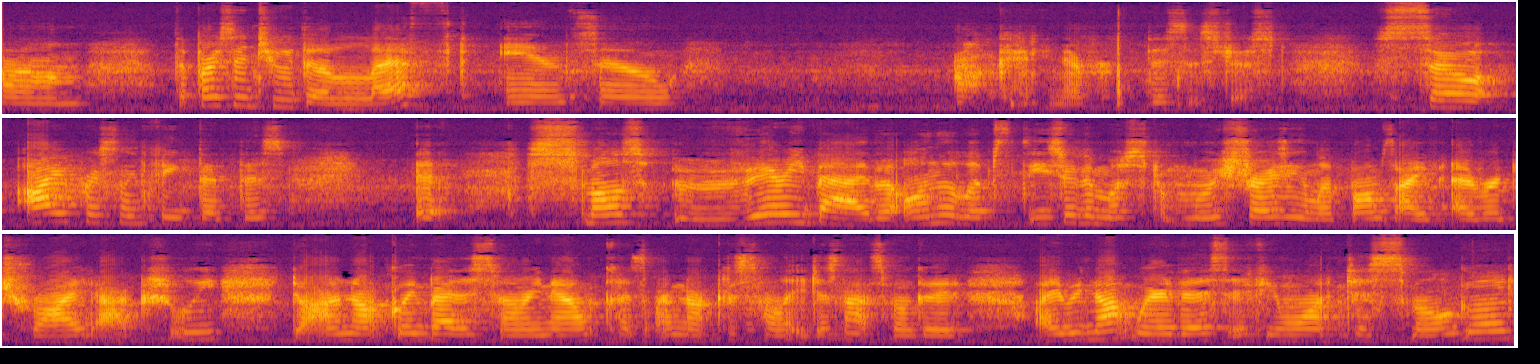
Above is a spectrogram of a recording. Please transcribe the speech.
um, the person to the left, and so, okay, never, this is just, so I personally think that this it smells very bad, but on the lips, these are the most moisturizing lip balms I've ever tried, actually. I'm not going by the smell right now because I'm not going to smell it. It does not smell good. I would not wear this if you want to smell good.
